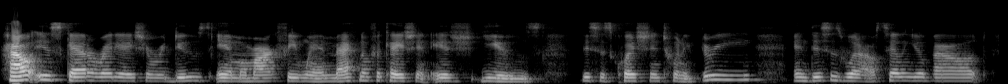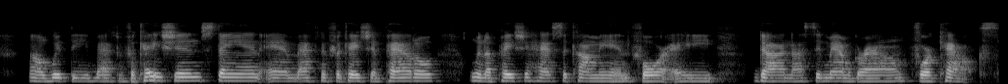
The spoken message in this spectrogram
How is scatter radiation reduced in mammography when magnification is used? This is question 23, and this is what I was telling you about uh, with the magnification stand and magnification paddle when a patient has to come in for a diagnostic mammogram for calcs.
